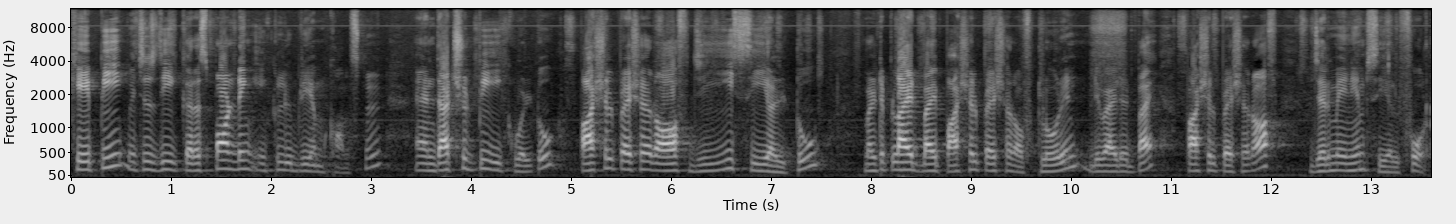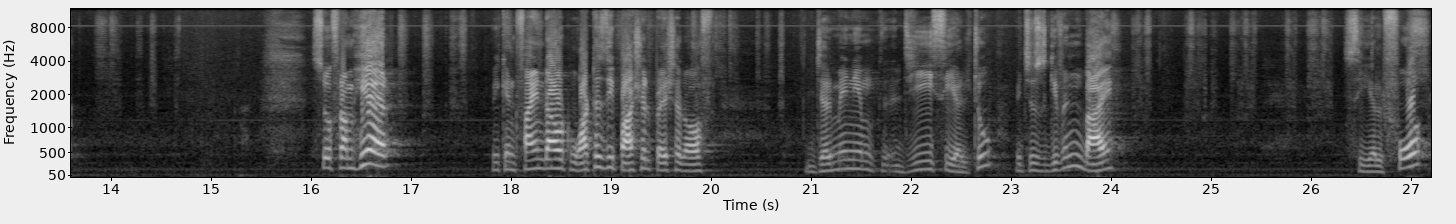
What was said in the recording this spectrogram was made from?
Kp which is the corresponding equilibrium constant and that should be equal to partial pressure of GeCl2 multiplied by partial pressure of chlorine divided by partial pressure of germanium Cl4. So, from here we can find out what is the partial pressure of germanium GeCl2 which is given by Cl4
